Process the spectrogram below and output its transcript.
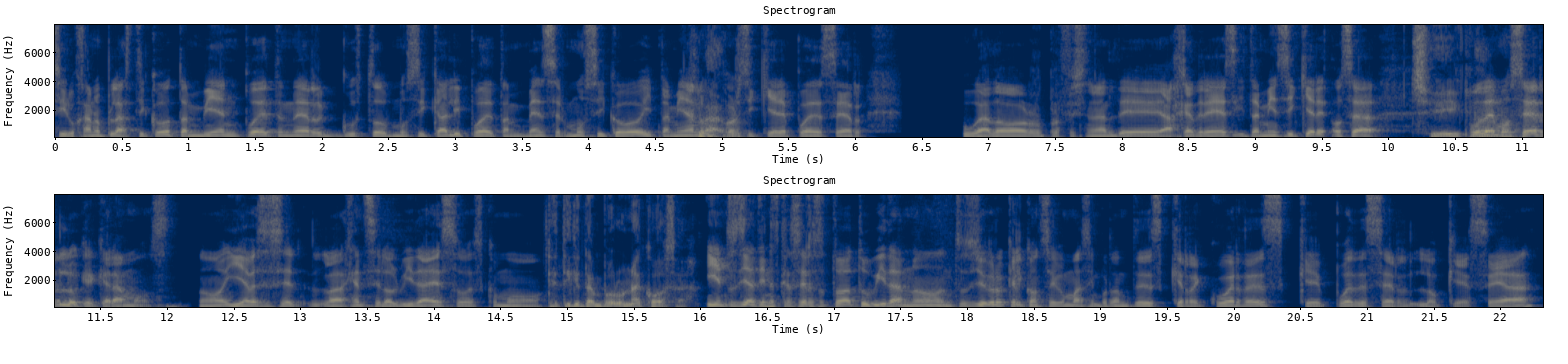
cirujano plástico, también puede tener gusto musical y puede también ser músico y también a lo mejor si quiere puede ser jugador profesional de ajedrez y también si quiere, o sea, podemos ser lo que queramos, ¿no? Y a veces la gente se le olvida eso, es como... Te etiquetan por una cosa. Y entonces ya tienes que hacer eso toda tu vida, ¿no? Entonces yo creo que el consejo más importante es que recuerdes que puedes ser lo que sea.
